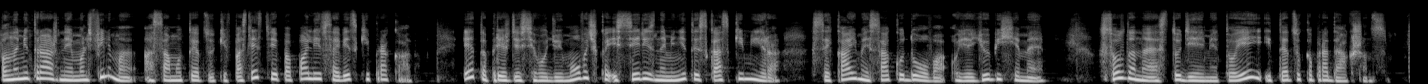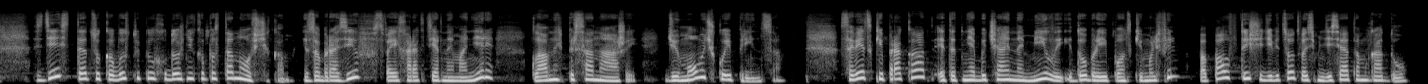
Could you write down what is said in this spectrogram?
Полнометражные мультфильмы о саму Тедзуки впоследствии попали и в советский прокат. Это прежде всего дюймовочка из серии знаменитой сказки мира «Секай Мейсаку Дова» о Яюби Химе – созданная студиями Toei и Tezuka Productions. Здесь Тедзука выступил художником-постановщиком, изобразив в своей характерной манере главных персонажей – Дюймовочку и принца. Советский прокат, этот необычайно милый и добрый японский мультфильм, попал в 1980 году,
